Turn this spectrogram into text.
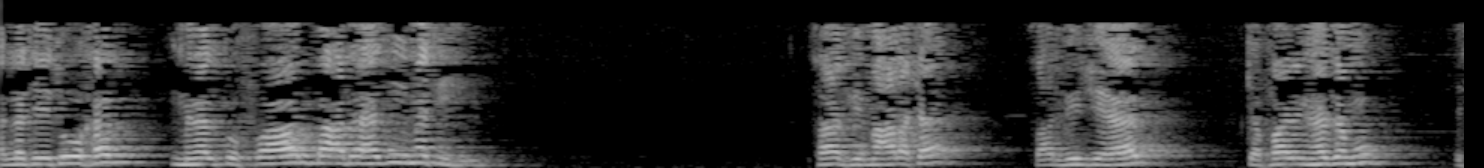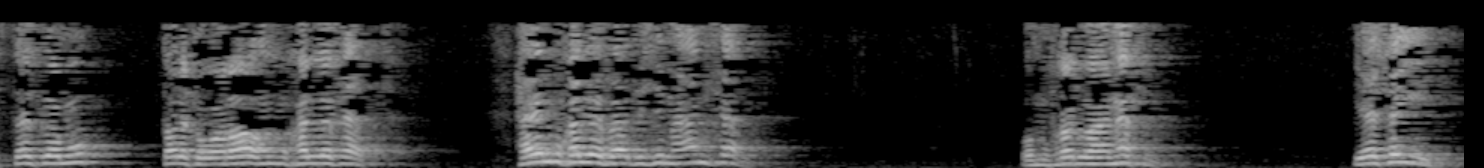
التي تؤخذ من الكفار بعد هزيمتهم. صار في معركة صار في جهاد كفار انهزموا استسلموا تركوا وراءهم مخلفات. هذه المخلفات اسمها أنفال ومفردها نفل يا سيدي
